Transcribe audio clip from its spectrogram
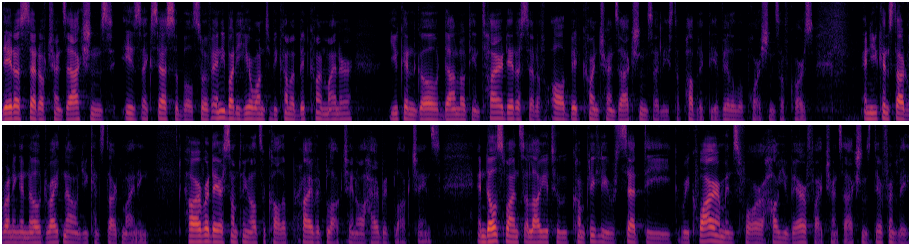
data set of transactions is accessible. So if anybody here wants to become a Bitcoin miner, you can go download the entire data set of all Bitcoin transactions, at least the publicly available portions, of course. And you can start running a node right now and you can start mining. However, there's something also called a private blockchain or hybrid blockchains. And those ones allow you to completely set the requirements for how you verify transactions differently.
